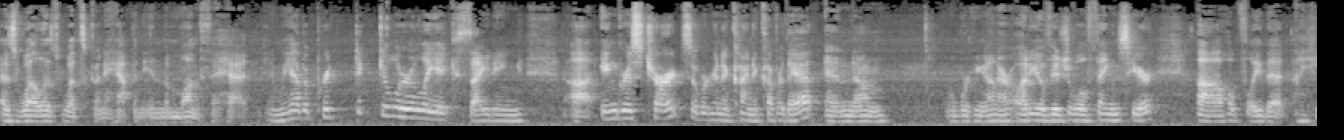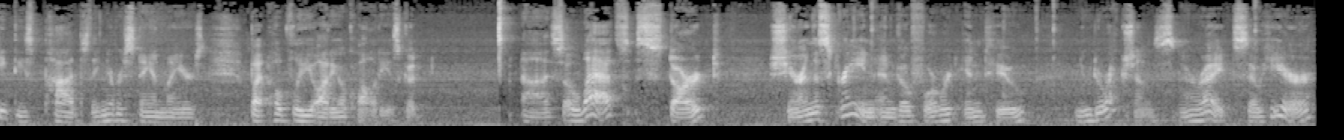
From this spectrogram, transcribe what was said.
as well as what's going to happen in the month ahead. And we have a particularly exciting uh, ingress chart, so we're going to kind of cover that. And um, we're working on our audiovisual things here. Uh, hopefully, that I hate these pods, they never stay in my ears, but hopefully, the audio quality is good. Uh, so, let's start sharing the screen and go forward into new directions. All right, so here,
